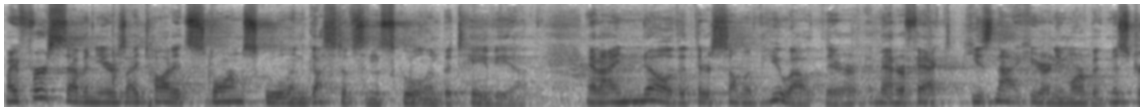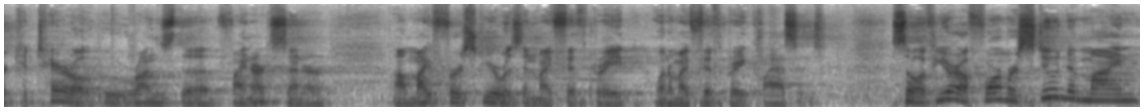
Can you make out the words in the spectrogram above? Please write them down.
My first seven years I taught at Storm School and Gustafson School in Batavia. And I know that there's some of you out there. As a matter of fact, he's not here anymore, but Mr. Catero, who runs the Fine Arts Center, uh, my first year was in my fifth grade, one of my fifth grade classes. So if you're a former student of mine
